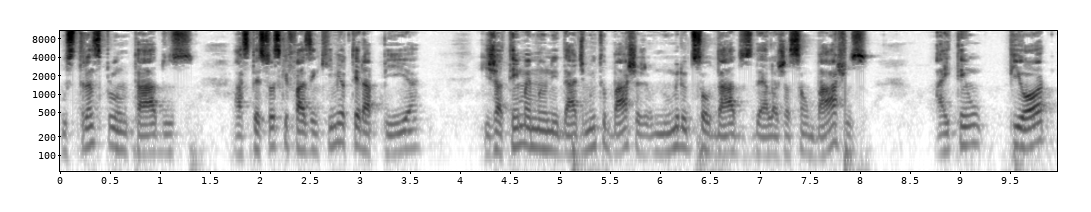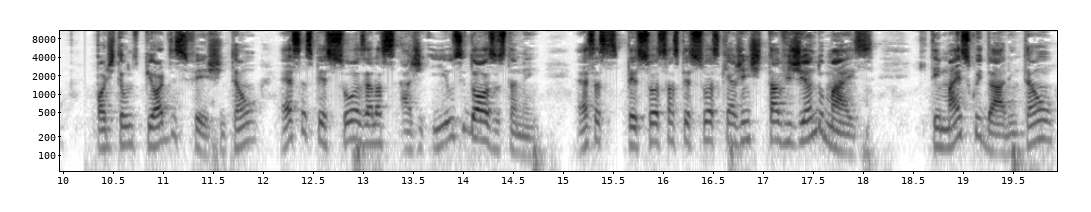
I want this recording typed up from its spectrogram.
os transplantados, as pessoas que fazem quimioterapia, que já tem uma imunidade muito baixa, o número de soldados dela já são baixos, aí tem um pior pode ter um pior desfecho. Então, essas pessoas, elas. E os idosos também. Essas pessoas são as pessoas que a gente está vigiando mais, que tem mais cuidado. Então,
